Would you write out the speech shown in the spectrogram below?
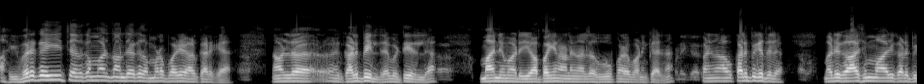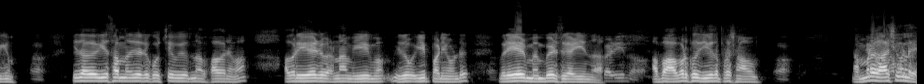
ആ ഇവരൊക്കെ ഈ ചെറുക്കന്മാർ തന്തയൊക്കെ നമ്മുടെ പഴയ ആൾക്കാരൊക്കെ ആ. നല്ല കളിപ്പില്ല വെട്ടിയില്ല. ആ. മാന്യമായിട്ട് ഈ പയ്യനാണെങ്കിൽ നല്ല സൂപ്പറായ പണിക്കാരനെ. പണി ആ കളിപ്പിക്കത്തില്ല. ആ. മറ്റു കാശും മാറി കളിപ്പിക്കും. ആ. ഇത് ഈ സംബന്ധിച്ച് ഒരു കൊച്ചു ഭവനമാണ് അവർ ഏഴ് എണ്ണം ഈ ഇത് ഈ പണിയുണ്ട്. ഇവർ ഏഴ് മെമ്പേഴ്സ് കഴിയുന്നതാണ് കഴിയുന്നതാ. അപ്പോൾ അവർക്ക് ജീവിത പ്രശ്നമാവും. നമ്മുടെ കാശ് കൊണ്ടേ.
